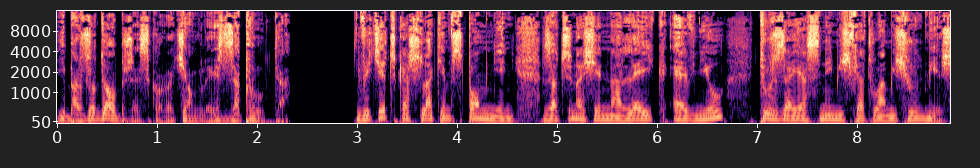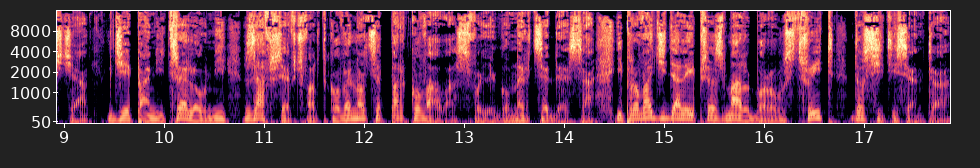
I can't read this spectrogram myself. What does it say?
i bardzo dobrze, skoro ciągle jest zapruta. Wycieczka szlakiem wspomnień zaczyna się na Lake Avenue, tuż za jasnymi światłami śródmieścia, gdzie pani Trelawney zawsze w czwartkowe noce parkowała swojego Mercedesa i prowadzi dalej przez Marlborough Street do City Center.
